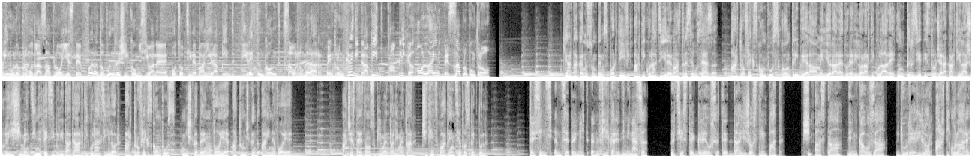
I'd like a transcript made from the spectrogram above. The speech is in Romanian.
Primul împrumut la Zaplo este fără dobândă și comisioane. Poți obține banii rapid, direct în cont sau în numerar. Pentru un credit rapid, aplică online pe zaplo.ro. Chiar dacă nu suntem sportivi, articulațiile noastre se uzează. Artroflex Compus contribuie la ameliorarea durerilor articulare, întârzie distrugerea cartilajului și menține flexibilitatea articulațiilor. Artroflex Compus. Mișcă-te în voie atunci când ai nevoie. Acesta este un supliment alimentar. Citiți cu atenție prospectul. Te simți înțepenit în fiecare dimineață? Îți este greu să te dai jos din pat? Și asta din cauza durerilor articulare?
